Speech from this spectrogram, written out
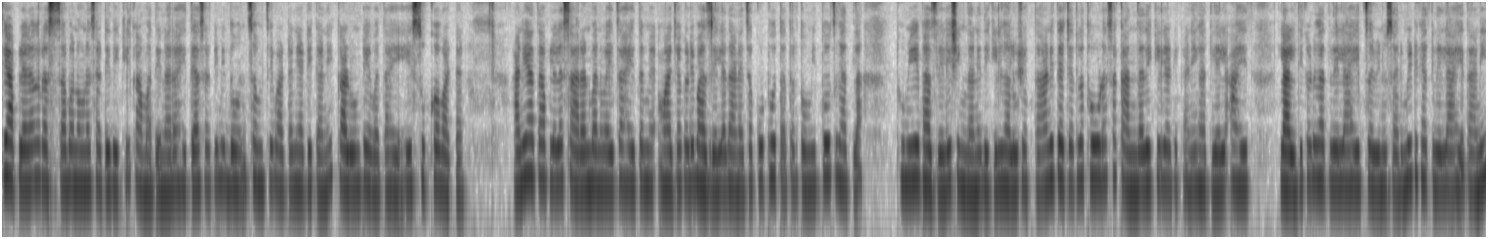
ते आपल्याला रस्सा बनवण्यासाठी देखील कामात येणार आहे. त्यासाठी मी दोन चमचे वाटण या ठिकाणी काढून ठेवत आहे. हे सुखं वाटण. आणि आता आपल्याला सारण बनवायचं आहे तर माझ्याकडे भाजलेल्या दाण्याचा कूट होता तर तो मी तोच घातला. तुम्ही भाजलेले शेंगदाणे देखील घालू शकता. आणि त्याच्यातला थोडासा कांदा देखील या ठिकाणी घातलेला आहे. लाल तिखट घातलेलं आहे चवीनुसार मीठ घातलेलं आहे आणि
